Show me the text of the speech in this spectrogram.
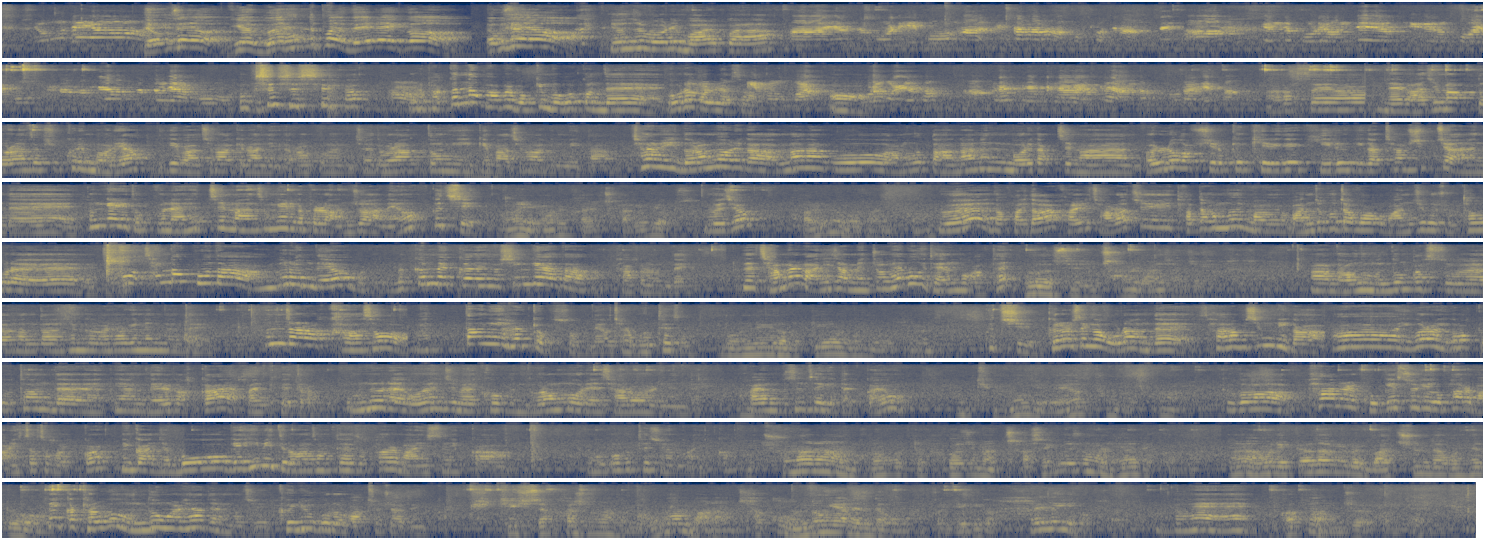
여보세요? 이거 왜 핸드폰에 왜 이래 이거? 여보세요? 연주 머리 뭐 할 거야? 아 연주 머리 뭐 한 색깔 하나 하고 퍼진 않는데 아 연주 머리 언제예요? 지금 거의 뭐 옥수수 수영 수준이라고 옥수수 수요? 어. 우리 밥 끝나고 밥을 먹긴 먹을 건데 오래 걸려서 이게 거야? 어. 오래 걸려서? 아 그래? 그냥 그냥 옆에 놀아야겠다 알았어요. 내 마지막 노란색 슈크림 머리야? 이게 마지막이라니 여러분. 제 노란 똥이 이게 마지막입니다. 참 이 노란 머리가 완만하고 아무것도 안 하는 머리 같지만 얼룩 없이 이렇게 길게 기르기가 참 쉽지 않은데 성렬이 덕분에 했지만 성렬이가 별로 안 좋아하네요? 그치? 나는 이 머리 가릴 자격이 없어. 왜죠? 관리를 못하니까. 왜? 나, 관리- 나 관리 잘하지. 다들 한 번 만져보자고 하고 만지고 좋다 그래. 어? 생각보다 안 그런데요? 매끈매끈해서 신기하다. 다 그러는데. 근데 잠을 많이 자면 좀 회복이 되는 것 같아? 모르겠어요. 요즘 잠을 많이 잔 적이 없어서. 아, 나 오늘 운동 갔어야 한다는 생각을 하긴 했는데. 혼자 가서 마땅히 할 게 없어. 내가 잘 못해서. 런닝이라도 뛰는 거고 좀 그치. 그럴 생각 오라는데 사람 심리가 아 이거랑 이거밖에 못하는데 그냥 내일 갈까? 약간 이렇게 되더라고. 오늘의 오렌지 메이크업은 노란 머리에 잘 어울리는데 과연 무슨 색이 될까요? 뒷목이 왜 아픈 걸까? 그거 팔을 고개 숙이고 팔을 많이 써서 그럴걸? 그러니까 이제 목에 힘이 들어간 상태에서 팔을 많이 쓰니까 뻣뻣해지는 거 아닐까? 추나랑 그런 것도 그거지만 자세 교정을 해야 될 거야. 아니 아무리 뼈다귀를 맞춘다고 해도 그러니까 결국 운동을 해야 되는 거지. 근육으로 맞춰줘야 되니까. PT 시작하시면 너무만 많아. 자꾸 운동해야 된다고 하니까 얘기가 할 얘기가 없어요. 운동해. 카페는 언제 올 건데?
